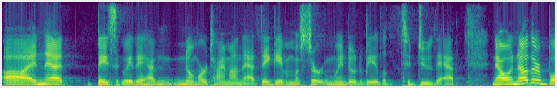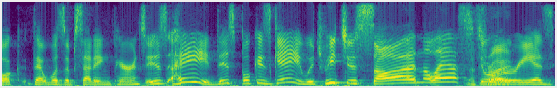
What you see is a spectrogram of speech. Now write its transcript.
uh, and that basically they have no more time on that. They gave them a certain window to be able to do that. Now, another book that was upsetting parents is, "Hey, this book is gay," which we just saw in the last That's right. story as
